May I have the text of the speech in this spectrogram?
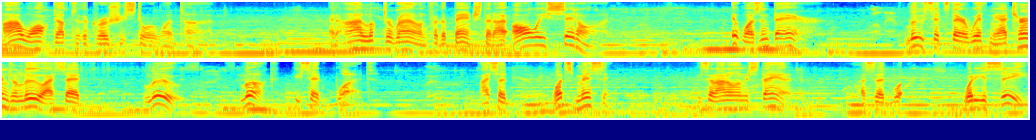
I walked up to the grocery store one time, and I looked around for the bench that I always sit on. It wasn't there. Lou sits there with me. I turned to Lou. I said, Lou, look. He said, What? I said, What's missing? He said, I don't understand. I said, What what do you see?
